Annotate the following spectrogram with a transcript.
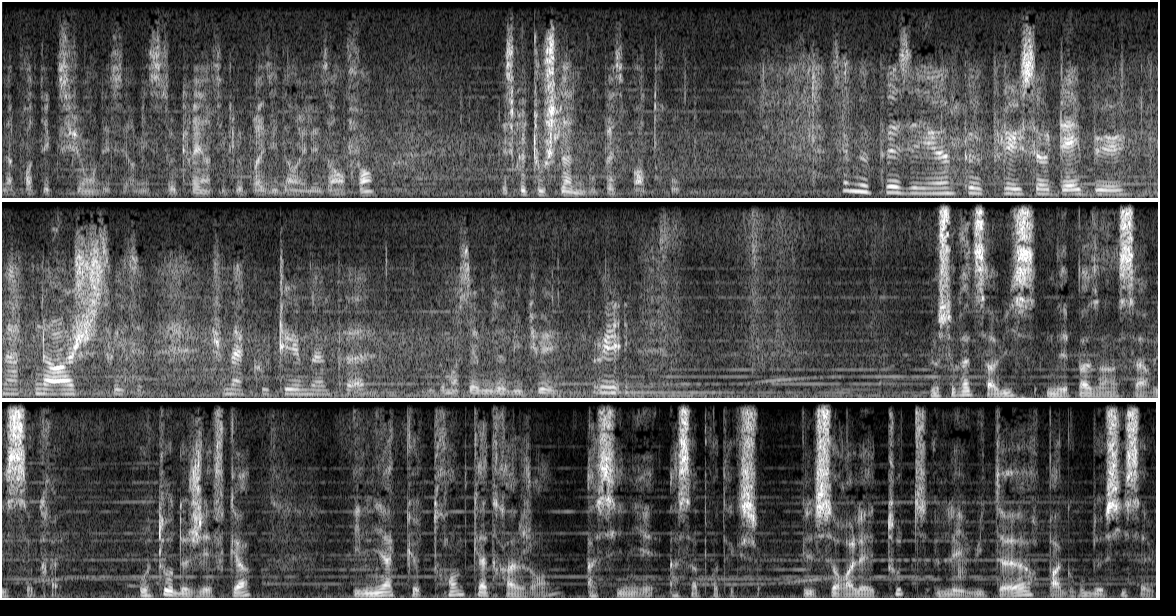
la protection des services secrets ainsi que le président et les enfants. Est-ce que tout cela ne vous pèse pas trop? Ça me pesait un peu plus au début. Maintenant, je suis, je m'accoutume un peu. Vous commencez à vous habituer? Oui. Le secret de service n'est pas un service secret. Autour de JFK, il n'y a que 34 agents assignés à sa protection. Ils se relaient toutes les 8 heures par groupe de 6 à 8.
